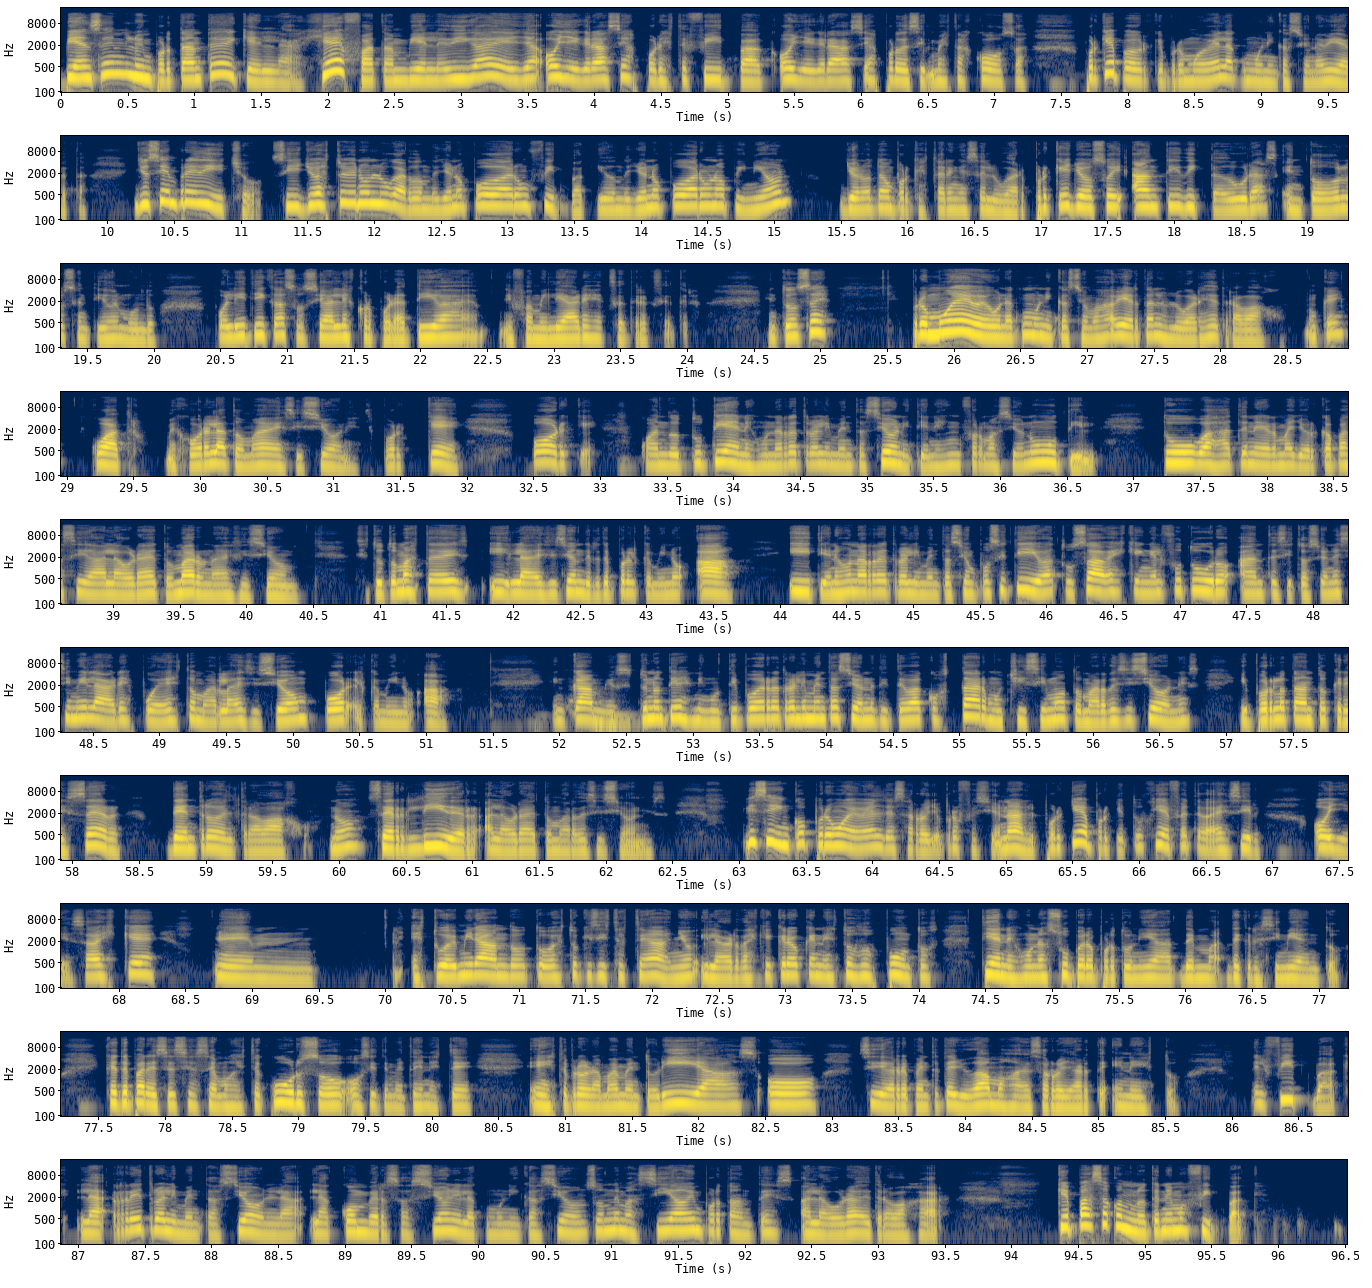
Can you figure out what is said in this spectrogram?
Piensen lo importante de que la jefa también le diga a ella, oye, gracias por este feedback, oye, gracias por decirme estas cosas. ¿Por qué? Porque promueve la comunicación abierta. Yo siempre he dicho, si yo estoy en un lugar donde yo no puedo dar un feedback y donde yo no puedo dar una opinión, yo no tengo por qué estar en ese lugar, porque yo soy anti dictaduras en todos los sentidos del mundo, políticas, sociales, corporativas, y familiares, etcétera, etcétera. Entonces, Promueve una comunicación más abierta en los lugares de trabajo. ¿Ok? Cuatro, mejora la toma de decisiones. ¿Por qué? Porque cuando tú tienes una retroalimentación y tienes información útil, tú vas a tener mayor capacidad a la hora de tomar una decisión. Si tú tomaste la decisión de irte por el camino A y tienes una retroalimentación positiva, tú sabes que en el futuro, ante situaciones similares, puedes tomar la decisión por el camino A. En cambio, si tú no tienes ningún tipo de retroalimentación, a ti te va a costar muchísimo tomar decisiones y por lo tanto crecer dentro del trabajo, ¿no? Ser líder a la hora de tomar decisiones. Y cinco, promueve el desarrollo profesional. ¿Por qué? Porque tu jefe te va a decir, oye, ¿sabes qué? Em, estuve mirando todo esto que hiciste este año y la verdad es que creo que en estos dos puntos tienes una súper oportunidad de, crecimiento. ¿Qué te parece si hacemos este curso o si te metes en este, en este programa de mentorías o si de repente te ayudamos a desarrollarte en esto? El feedback, la retroalimentación, la conversación y la comunicación son demasiado importantes a la hora de trabajar. ¿Qué pasa cuando no tenemos feedback?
